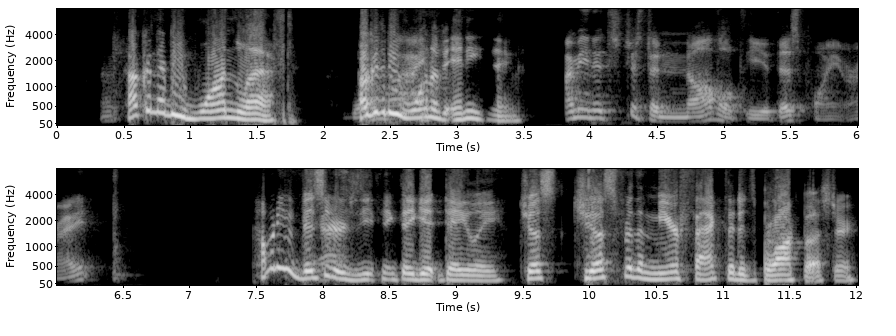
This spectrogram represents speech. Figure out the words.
how can there be one left? How could there be one of anything? I mean, it's just a novelty at this point, right? How many visitors do you think they get daily? Just just for the mere fact that it's blockbuster.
